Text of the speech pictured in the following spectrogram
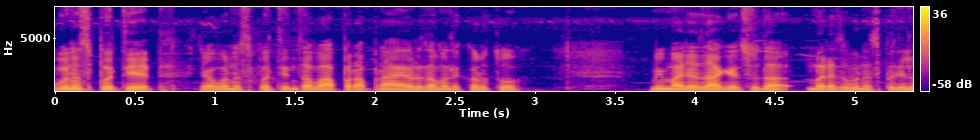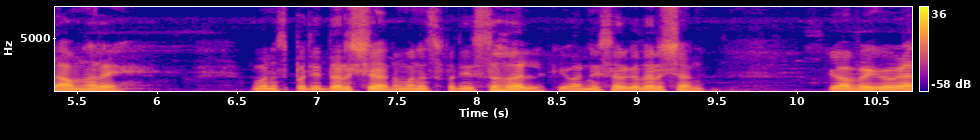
वनस्पती आहेत. ज्या वनस्पतींचा वापर आपण आयुर्वेदामध्ये करतो. मी माझ्या जागेतसुद्धा बऱ्याच वनस्पती लावणार आहे. वनस्पती दर्शन वनस्पती सहल किंवा निसर्गदर्शन किंवा वेगवेगळ्या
